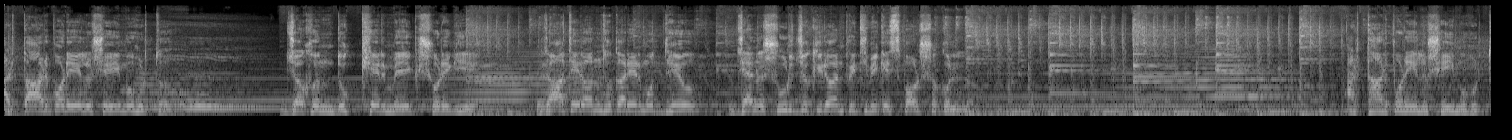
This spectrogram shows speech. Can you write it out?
আর তারপরে এলো সেই মুহূর্ত, যখন দুঃখের মেঘ সরে গিয়ে রাতের অন্ধকারের মধ্যেও যেন সূর্য কিরণ পৃথিবীকে স্পর্শ করল। আর তারপরে এলো সেই মুহূর্ত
